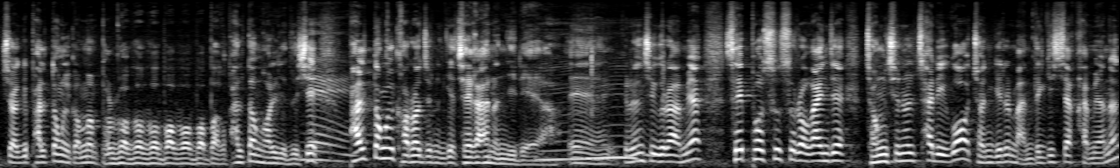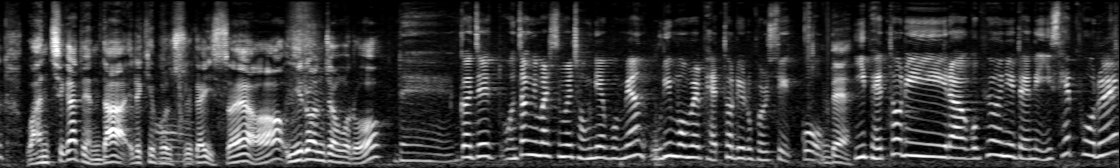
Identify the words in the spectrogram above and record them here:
저기 발동을 걸면 벌벌벌벌벌벌 발동 걸리듯이 네. 발동을 걸어주는 게 제가 하는 일이에요. 예, 그런 식으로 하면 세포 스스로가 이제 정신을 차리고 전기를 만들기 시작하면은 완치가 된다 이렇게 볼 수가 있어요. 이론적으로. 네. 그러니까 이제 원장님 말씀을 정리해 보면 우리 몸을 배터리로 볼 수 있고 네. 이 배터리라고 표현이 되는 이 세포를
